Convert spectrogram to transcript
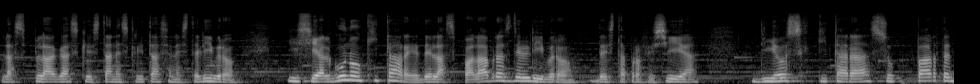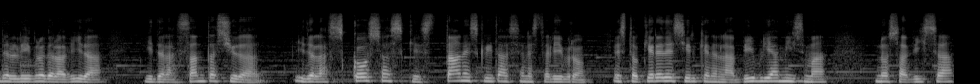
las plagas que están escritas en este libro. Y si alguno quitare de las palabras del libro de esta profecía, Dios quitará su parte del libro de la vida y de la santa ciudad y de las cosas que están escritas en este libro. Esto quiere decir que en la Biblia misma nos avisa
